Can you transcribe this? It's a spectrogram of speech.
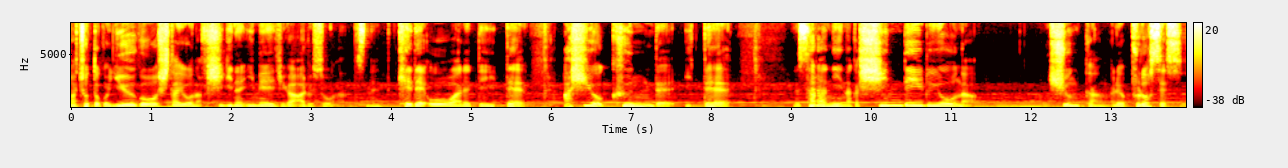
ーまあ、ちょっとこう融合したような不思議なイメージがあるそうなんですね。毛で覆われていて足を組んでいてさらになんか死んでいるような瞬間あるいはプロセス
